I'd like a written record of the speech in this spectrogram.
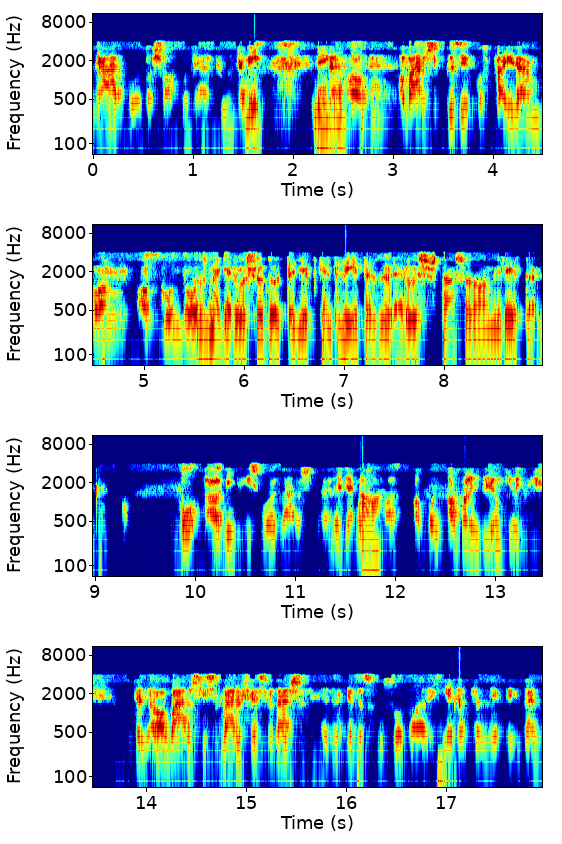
kár volt a sakkot elküldeni. Igen. A, a városi középosztály irányban azt gondol... Az megerősödött egyébként? Létező erős társadalmi réteg? Bo, mindig is volt város. Az, abból, abból induljon ki, hogy a városi, városi 1920 óta hihetetlen mértékben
